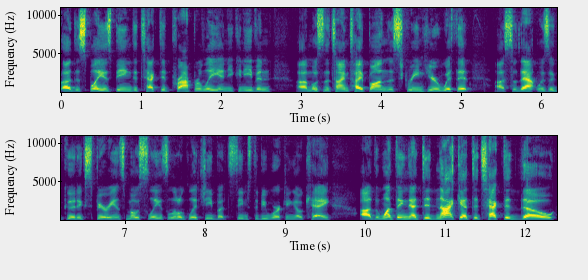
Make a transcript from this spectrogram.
uh, display is being detected properly, and you can even, uh, most of the time, type on the screen here with it. Uh, so that was a good experience mostly. It's a little glitchy, but seems to be working okay. Uh, the one thing that did not get detected, though,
